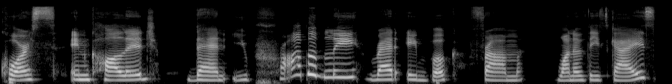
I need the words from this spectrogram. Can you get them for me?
course in college, then you probably read a book from one of these guys.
